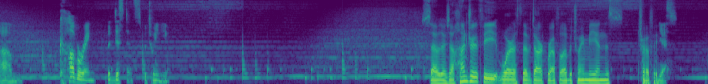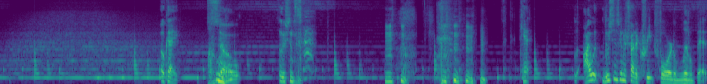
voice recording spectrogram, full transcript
um, covering the distance between you. So there's a hundred feet worth of dark ruffalo between me and this trophy. Yes. Okay. So, Lucian's. Can't. I would. Lucian's going to try to creep forward a little bit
